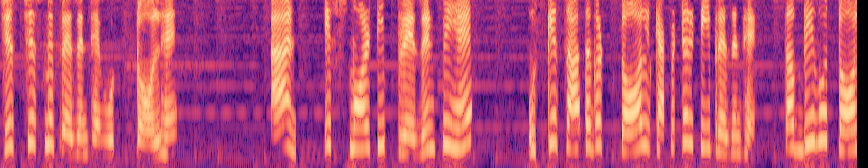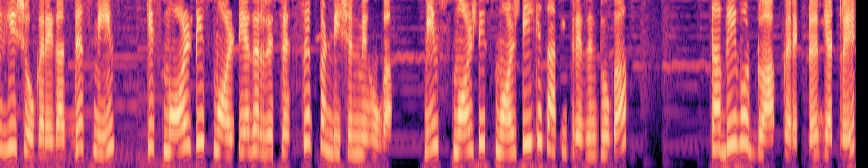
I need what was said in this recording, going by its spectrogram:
जिस जिस में प्रेजेंट है, वो टॉल है। And if small T present भी है, उसके साथ अगर टॉल कैपिटल टी प्रेजेंट है, तब भी वो टॉल ही शो करेगा। दिस मीन्स कि स्मॉल टी स्मॉल टी अगर रिसेसिव कंडीशन में होगा means small T small T के साथ ही प्रेजेंट होगा, तभी वो ड्वार्फ करेक्टर या ट्रेट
